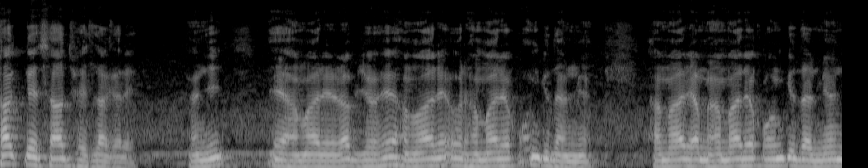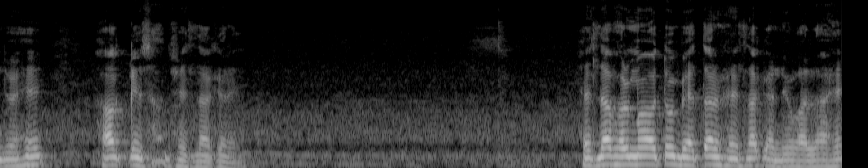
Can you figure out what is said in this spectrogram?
حق کے ساتھ فیصلہ کرے۔ ہاں جی؟ یہ ہمارے رب جو ہے ہمارے اور ہمارے قوم کے درمیان، ہمارے ہم ہمارے قوم کے درمیان جو ہے حق کے ساتھ فیصلہ کرے۔ فیصلہ فرماؤ تو بہتر فیصلہ کرنے والا ہے۔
